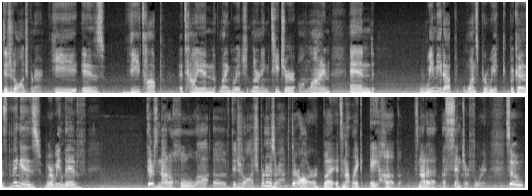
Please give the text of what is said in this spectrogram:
digital entrepreneur. He is the top Italian language learning teacher online. And we meet up once per week because the thing is, where we live, there's not a whole lot of digital entrepreneurs around. There are, but it's not like a hub, it's not a, a center for it. So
